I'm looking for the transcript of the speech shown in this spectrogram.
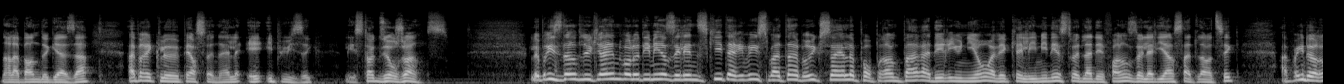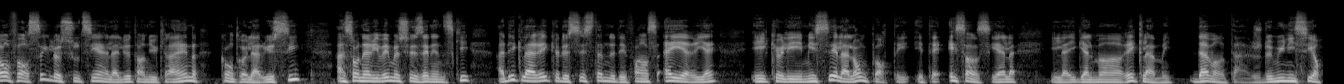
dans la bande de Gaza après que le personnel ait épuisé les stocks d'urgence. Le président de l'Ukraine, Volodymyr Zelensky, est arrivé ce matin à Bruxelles pour prendre part à des réunions avec les ministres de la Défense de l'Alliance atlantique afin de renforcer le soutien à la lutte en Ukraine contre la Russie. À son arrivée, M. Zelensky a déclaré que le système de défense aérien et que les missiles à longue portée étaient essentiels. Il a également réclamé davantage de munitions.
